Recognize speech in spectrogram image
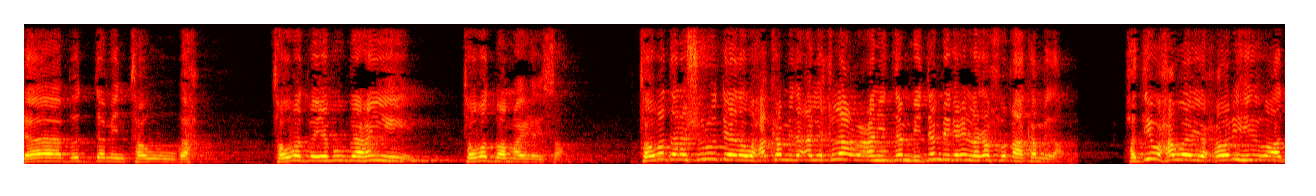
laa budda min tawba. Towbad bay iyagu baahan yihiin. Towbad baa maydhaysa. Towbaddana shuruuddeeda waxaa ka mid a aliqlaacu can idembi dembiga in laga fuqaa ka mid a. Haddii waxa weeye xoolihii aad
